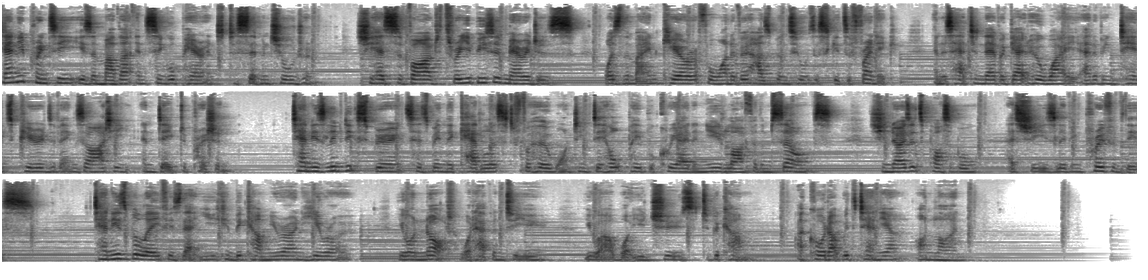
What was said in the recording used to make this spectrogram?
Tanya Princi is a mother and single parent to seven children. She has survived three abusive marriages, was the main carer for one of her husbands who was a schizophrenic, and has had to navigate her way out of intense periods of anxiety and deep depression. Tanya's lived experience has been the catalyst for her wanting to help people create a new life for themselves. She knows it's possible as she is living proof of this. Tanya's belief is that you can become your own hero. You are not what happened to you, you are what you choose to become. I caught up with Tanya online.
